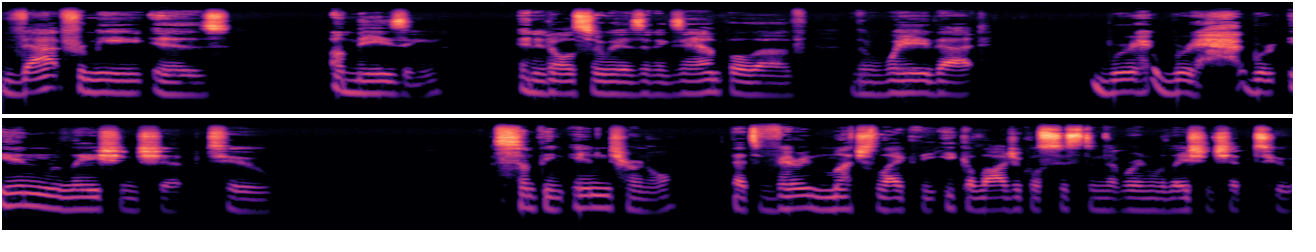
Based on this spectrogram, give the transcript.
that for me is amazing. And it also is an example of the way that we're, we're, we're in relationship to something internal that's very much like the ecological system that we're in relationship to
